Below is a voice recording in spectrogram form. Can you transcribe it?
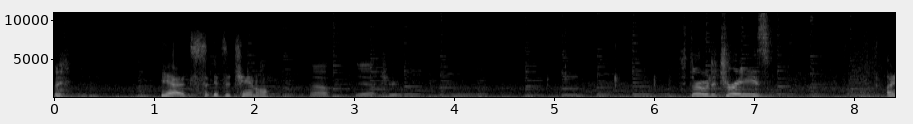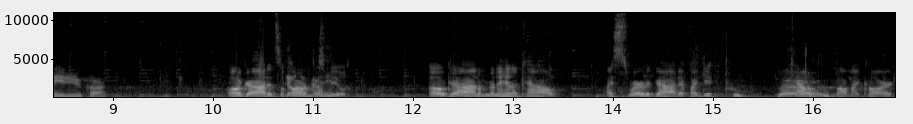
Yeah, it's it's a channel. oh, yeah, true. Through the trees. I need a new car. Oh god, it's a No, farmer's field. Oh god, I'm gonna hit a cow. I swear to god, if I get poop, cow poop on my car.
